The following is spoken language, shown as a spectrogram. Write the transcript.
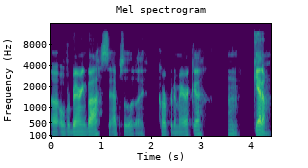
uh, overbearing boss. Absolutely. Corporate America. Mm, get him.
